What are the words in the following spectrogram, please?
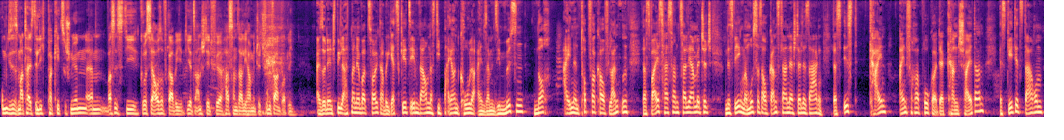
um dieses Matthijs de Licht-Paket zu schnüren. Ähm, was ist die größte Hausaufgabe, die jetzt ansteht für Hassan Salihamidzic, für die Verantwortlichen? Also den Spieler hat man überzeugt, aber jetzt geht es eben darum, dass die Bayern Kohle einsammeln. Sie müssen noch einen Topverkauf landen. Das weiß Hassan Salihamidzic. Und deswegen, man muss das auch ganz klar an der Stelle sagen, das ist kein einfacher Poker. Der kann scheitern. Es geht jetzt darum,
